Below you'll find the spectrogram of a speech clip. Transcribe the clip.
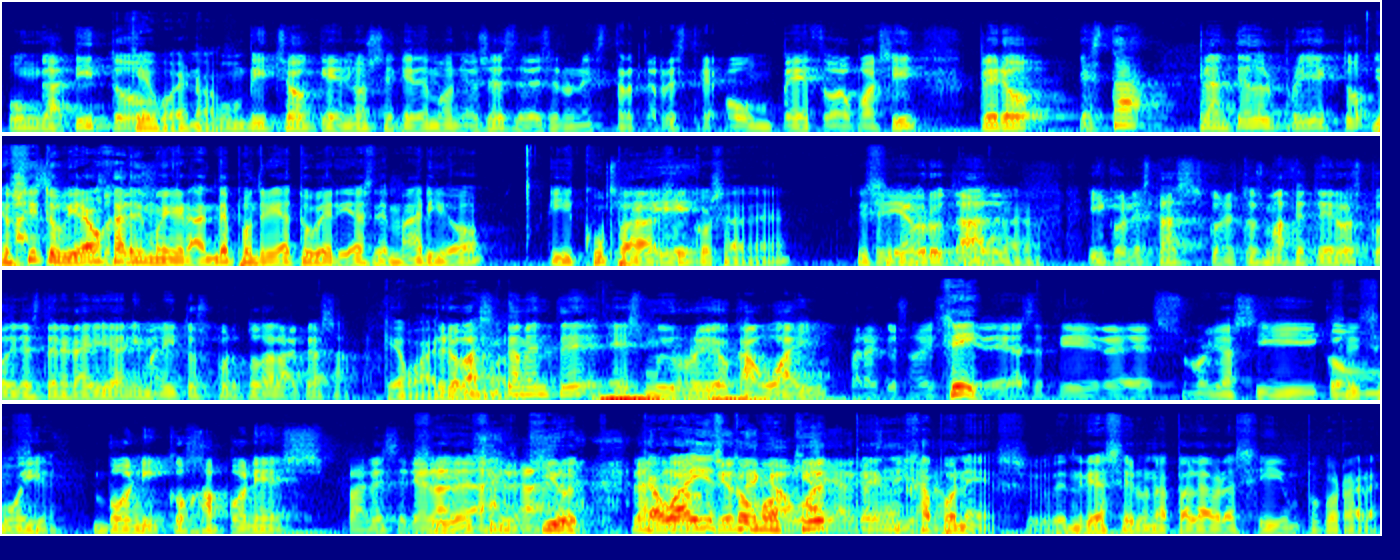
un gatito, Qué bueno. un bicho que no sé qué demonios es, debe ser un extraterrestre o un pez o algo así, pero está planteado el proyecto. Yo si tuviera un jardín entonces, muy grande pondría tuberías de Mario y Koopas Sí. y cosas, ¿eh? Sí, Sería sí, brutal. claro. Y con estas, con estos maceteros podrías tener ahí animalitos por toda la casa. Qué guay, Pero básicamente es muy rollo kawaii, para que os hagáis Sí. una idea. Es decir, es rollo así como muy sí. bonito japonés, ¿vale? Sería la, es la- cute. la Kawaii es como kawaii cute en japonés. Vendría a ser una palabra así un poco rara.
